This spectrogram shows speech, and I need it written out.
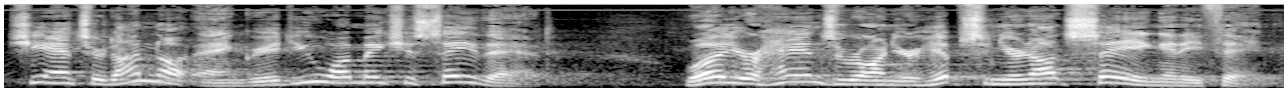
She answered, I'm not angry at you. What makes you say that? Well, your hands are on your hips and you're not saying anything.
